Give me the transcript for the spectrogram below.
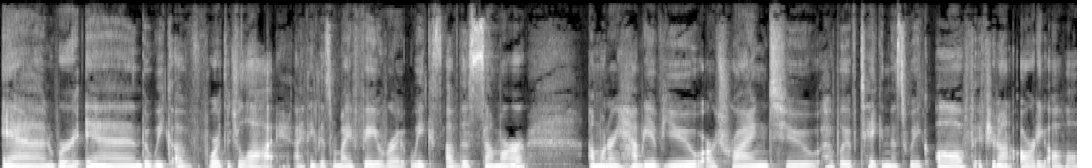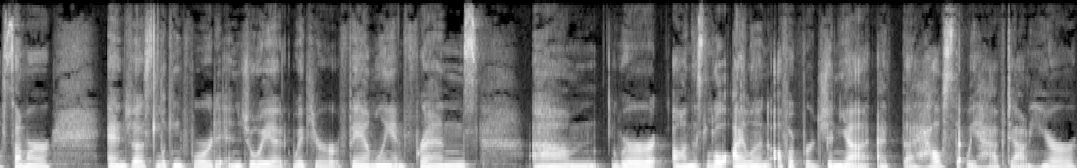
And we're in the week of 4th of July. I think this is one of my favorite weeks of the summer. I'm wondering how many of you are trying to hopefully have taken this week off if you're not already off all summer and just looking forward to enjoy it with your family and friends. Um, we're on this little island off of Virginia at the house that we have down here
